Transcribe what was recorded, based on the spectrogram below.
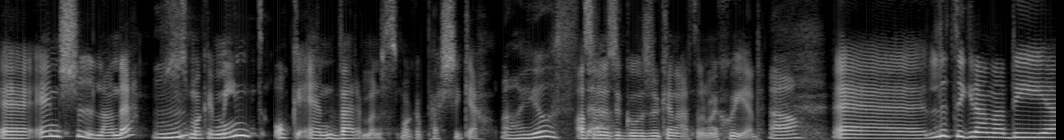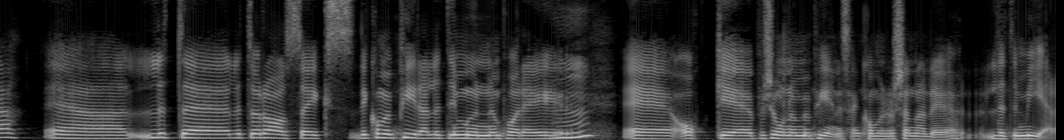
Eh, en kylande som smakar mint och en värmande som smakar persika. Ja just det. Alltså den är så god så du kan äta den med sked. Ja. Eh, lite grann av det, eh, lite, lite oralsex, det kommer pirra lite i munnen på dig. Mm. Eh, och eh, personen med penisen kommer att känna det lite mer.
